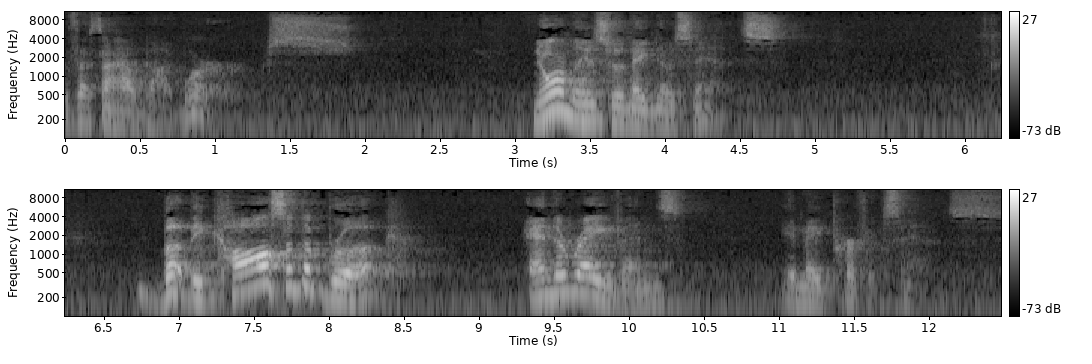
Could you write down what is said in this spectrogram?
because that's not how God works. Normally, this would make no sense. But because of the brook and the ravens, it made perfect sense.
